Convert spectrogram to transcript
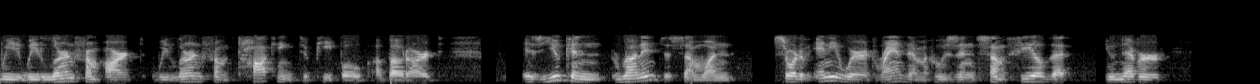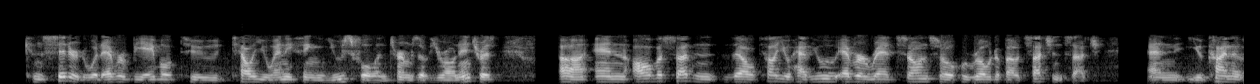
we we learn from art. We learn from talking to people about art. Is you can run into someone sort of anywhere at random who's in some field that you never considered would ever be able to tell you anything useful in terms of your own interest. Uh, and all of a sudden they'll tell you, "Have you ever read so and so who wrote about such and such?" and you kind of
